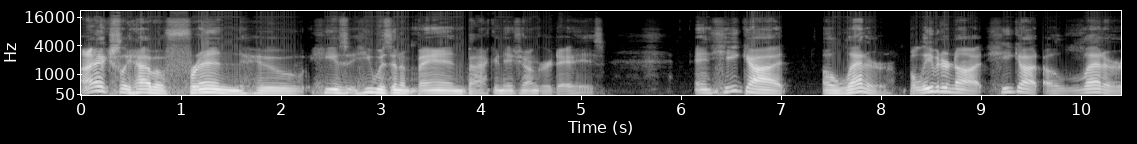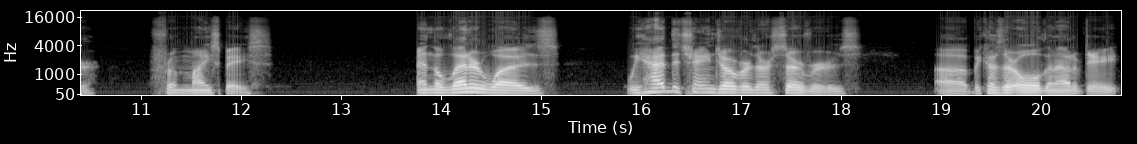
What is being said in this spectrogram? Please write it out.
I actually have a friend who he's he was in a band back in his younger days. And he got a letter, believe it or not, he got a letter from MySpace. And the letter was we had to change over their servers uh, because they're old and out of date.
